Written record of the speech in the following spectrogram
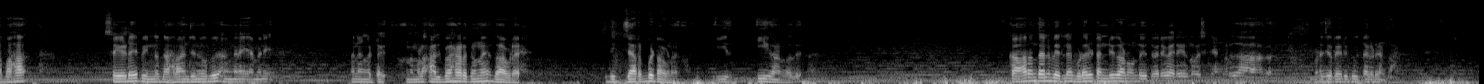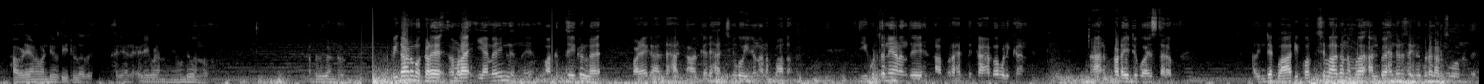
അബഹ സൈഡ് പിന്നെ ദഹ്റാൻ ജനൂബ് അങ്ങനെ യമന് അങ്ങനെ അങ്ങോട്ട് നമ്മൾ അൽബഹ ഇറക്കുന്നത് ഇതാ അവിടെ. ഇത് ജർബ് ടൗൺ ഈ ഈ കാണുന്നത്. കാർ എന്തായാലും വരില്ല. ഇവിടെ ഒരു ടെന്റ് കാണുന്നുണ്ട്. ഇതുവരെ വരായിരുന്നു പക്ഷേ ഞങ്ങൾ ഇവിടെ ചെറിയൊരു കുൽത്തകട ഉണ്ടാ. അവിടെയാണ് വണ്ടി എത്തിയിട്ടുള്ളത് ഇടയിൽ കൂടെ നീണ്ടു വന്നു. അപ്പോൾ ഇത് കണ്ടു. അപ്പോൾ ഇതാണ് മക്കളെ നമ്മളെ യമനിൽ നിന്ന് മക്കത്തേക്കുള്ള പഴയ കാലത്ത് ആൾക്കാർ ഹജ്ജിന് പോയി നടപ്പാത. ഈ കൂടെ തന്നെയാണ് എന്ത് അബ്രഹത്ത് കാബ വിളിക്കാൻ ആർപ്പടായിട്ട് പോയ സ്ഥലം. അതിന്റെ ബാക്കി കുറച്ച് ഭാഗം നമ്മൾ അൽബഹാന്റെ സൈഡിൽ കൂടെ കടന്നു പോകുന്നുണ്ട്.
